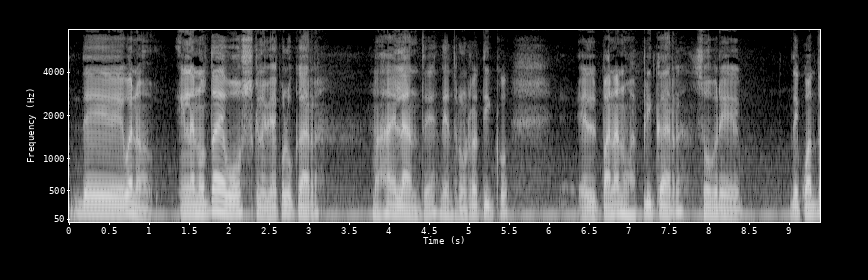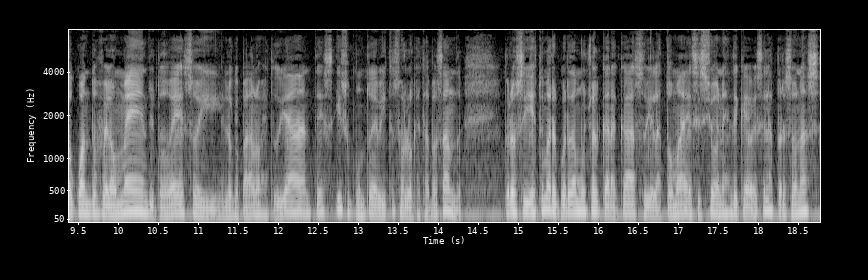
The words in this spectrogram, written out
de, bueno, en la nota de voz que le voy a colocar más adelante, dentro de un ratico, el pana nos va a explicar sobre de cuánto cuánto fue el aumento y todo eso y lo que pagan los estudiantes y su punto de vista sobre lo que está pasando. Pero sí, esto me recuerda mucho al caracazo y a la toma de decisiones de que a veces las personas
